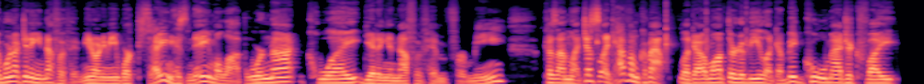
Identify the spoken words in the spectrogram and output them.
And we're not getting enough of him. You know what I mean? We're saying his name a lot, but we're not quite getting enough of him for me because I'm like, just like have him come out. Like I want there to be like a big cool magic fight.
